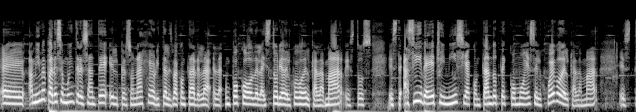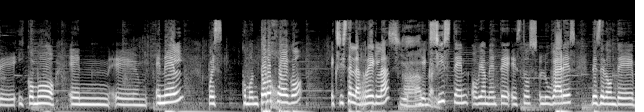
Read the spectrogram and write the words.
eh, a mí me parece muy interesante el personaje ahorita les va a contar un poco de la historia del juego del calamar estos este así de hecho inicia contándote cómo es el juego del calamar este y cómo en em, en él pues como en todo juego, existen las reglas y, existen obviamente estos lugares desde donde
